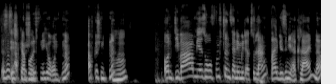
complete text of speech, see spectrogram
das ist, Ist abgeschnitten kaputt. hier unten, ne? Abgeschnitten. ne? Mhm. Und die war mir so 15 Zentimeter zu lang, weil wir sind ja klein, ne?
